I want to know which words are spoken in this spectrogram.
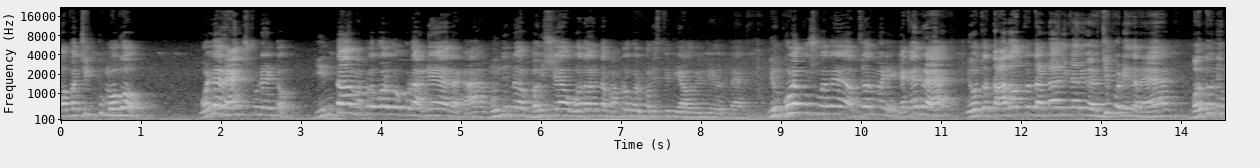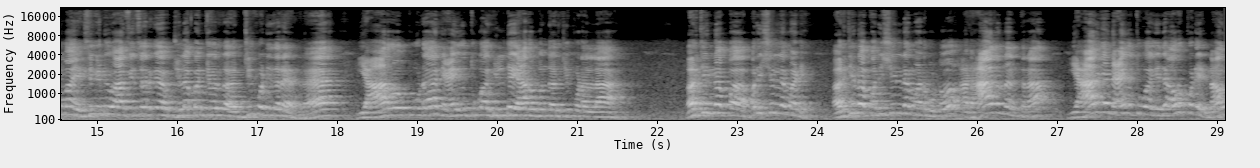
ಪಾಪ ಚಿಕ್ಕ ಮಗು, ಒಳ್ಳೆ ರ್ಯಾಂಕ್ ಸ್ಟೂಡೆಂಟು ಇಂಥ ಮಕ್ಳುಗಳಿಗೂ ಕೂಡ ಅನ್ಯಾಯ ಆದಾಗ ಮುಂದಿನ ಭವಿಷ್ಯ ಓದೋಂಥ ಮಕ್ಳುಗಳ ಪರಿಸ್ಥಿತಿ ಯಾವ ರೀತಿ ಇರುತ್ತೆ? ನೀವು ಕೂಲಂಕುಷವಾಗಿ ಅಬ್ಸರ್ವ್ ಮಾಡಿ. ಯಾಕಂದ್ರೆ ಇವತ್ತು ತಾಲೂಕು ದಂಡಾಧಿಕಾರಿಗೆ ಅರ್ಜಿ ಕೊಟ್ಟಿದ್ದಾರೆ. ಬಂದು ನಿಮ್ಮ ಎಕ್ಸಿಕ್ಯೂಟಿವ್ ಆಫೀಸರ್ಗೆ ಜಿಲ್ಲಾ ಪಂಚಾಯತ್ಗೆ ಅರ್ಜಿ ಕೊಟ್ಟಿದ್ದಾರೆ ಅಂದ್ರೆ ಯಾರು ಕೂಡ ನ್ಯಾಯಯುತವಾಗಿ ಇಲ್ಲದೆ ಯಾರು ಬಂದು ಅರ್ಜಿ ಕೊಡಲ್ಲ. ಅರ್ಜಿನ ಪರಿಶೀಲನೆ ಮಾಡಿ. ಅರ್ಜಿನ ಪರಿಶೀಲನೆ ಮಾಡಿಬಿಟ್ಟು ಅದಾದ ನಂತರ ಯಾರಿಗೆ ನ್ಯಾಯಯುತವಾಗಿದೆ ಅವ್ರು ಕೊಡಿ. ನಾವು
